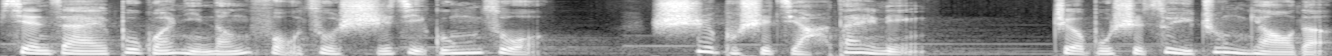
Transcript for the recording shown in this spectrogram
现在不管你能否做实际工作，是不是假带领，这不是最重要的。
